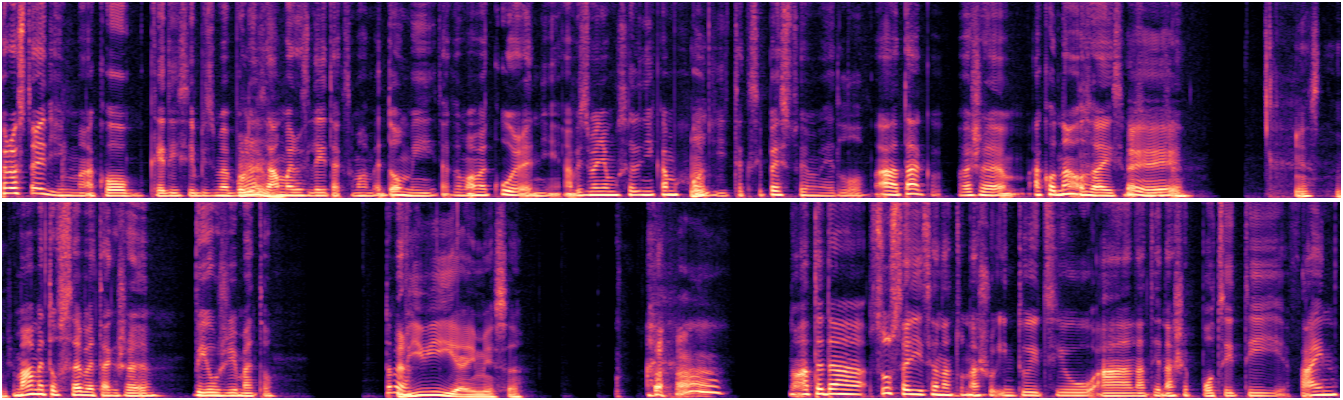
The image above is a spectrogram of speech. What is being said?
prostredím, ako kedysi by sme boli mm. zamrzli, tak to máme domy, tak to máme kúrenie, aby sme nemuseli nikam hm. chodiť, mm. tak si pestujeme jedlo. A tak, že ako naozaj si myslím, hey, že, Jasne. že máme to v sebe, takže využijeme to. Dobre. Vyvíjajme sa. no a teda sústrediť sa na tú našu intuíciu a na tie naše pocity je fajn,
